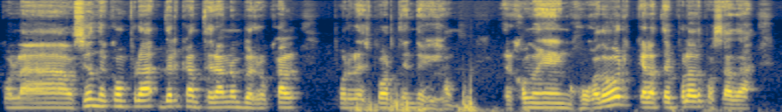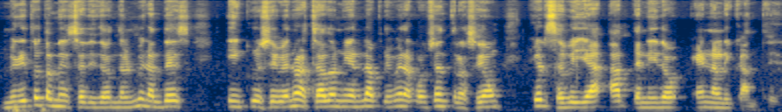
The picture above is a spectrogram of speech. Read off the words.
con la opción de compra del canterano en Berrocal por el Sporting de Gijón. El joven jugador que la temporada pasada militó también cedido en el Mirandés, inclusive no ha estado ni en la primera concentración que el Sevilla ha tenido en Alicante.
